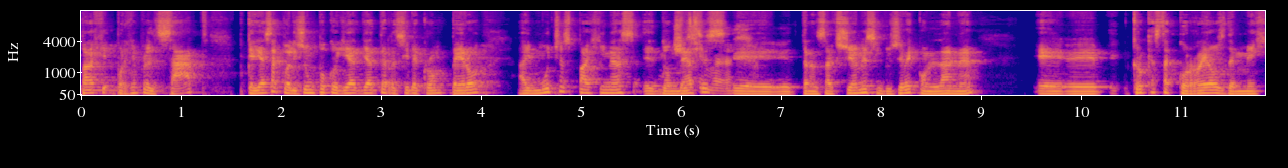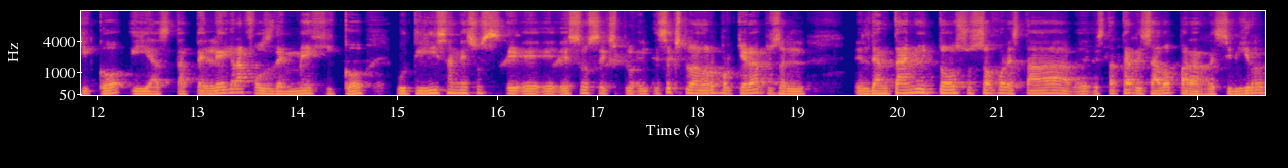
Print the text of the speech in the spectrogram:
páginas, por ejemplo, el SAT, que ya se actualizó un poco, ya, ya te recibe Chrome, pero hay muchas páginas eh, donde haces eh, transacciones, inclusive con lana. Eh, eh, creo que hasta correos de México y hasta telégrafos de México utilizan esos, eh, eh, esos ese explorador porque era pues el, el de antaño y todo su software está, está aterrizado para recibir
